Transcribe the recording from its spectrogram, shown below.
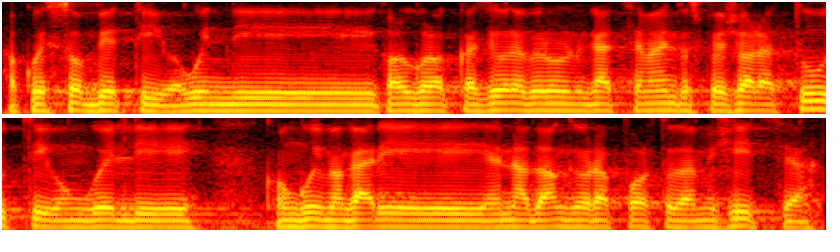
a questo obiettivo, quindi colgo l'occasione per un ringraziamento speciale a tutti, con quelli con cui magari è nato anche un rapporto d'amicizia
